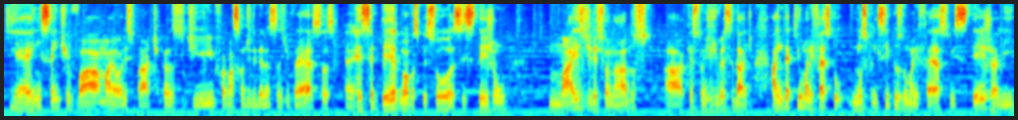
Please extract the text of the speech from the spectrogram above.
que é incentivar maiores práticas de formação de lideranças diversas, é, receber novas pessoas, estejam mais direcionados a questões de diversidade. Ainda que o manifesto, nos princípios do manifesto, esteja ali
